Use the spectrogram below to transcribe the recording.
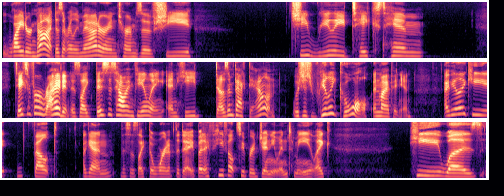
white or not doesn't really matter in terms of she. She really takes him, takes him for a ride and is like, "This is how I'm feeling," and he doesn't back down, which is really cool in my opinion. I feel like he felt again, this is like the word of the day, but if he felt super genuine to me, like he was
